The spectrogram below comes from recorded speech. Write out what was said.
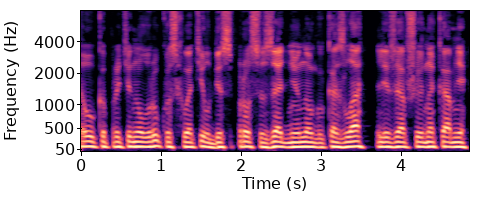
Таука протянул руку, схватил без спроса заднюю ногу козла, лежавшую на камне,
